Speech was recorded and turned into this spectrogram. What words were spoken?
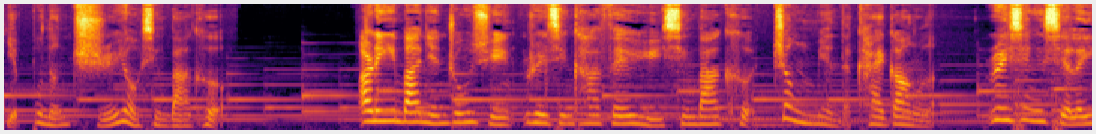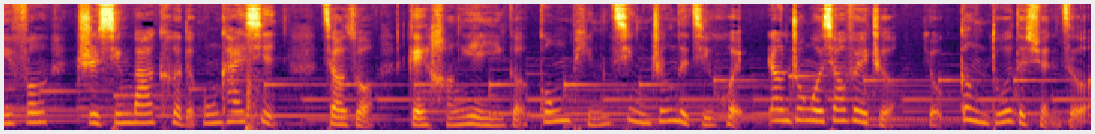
也不能只有星巴克。二零一八年中旬，瑞幸咖啡与星巴克正面的开杠了。瑞幸写了一封致星巴克的公开信，叫做“给行业一个公平竞争的机会，让中国消费者有更多的选择”。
